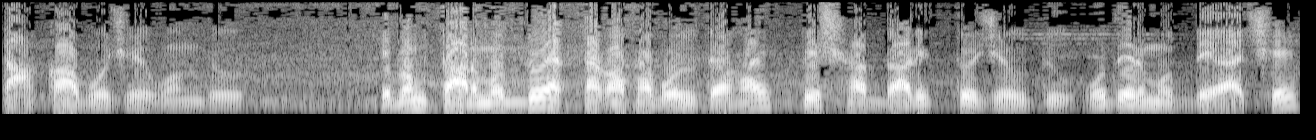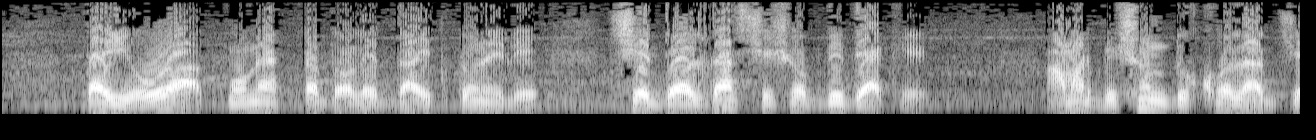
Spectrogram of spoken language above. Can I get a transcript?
টাকা বোঝে, বন্ধু। এবং তার মধ্যেও একটা কথা বলতে হয়, পেশার পেশাদারিত্ব যেহেতু ওদের মধ্যে আছে, তাই ওরা কোনো একটা দলের দায়িত্ব নিলে। সে দলটা শেষ অব্দি দেখে। আমার ভীষণ দুঃখ লাগছে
